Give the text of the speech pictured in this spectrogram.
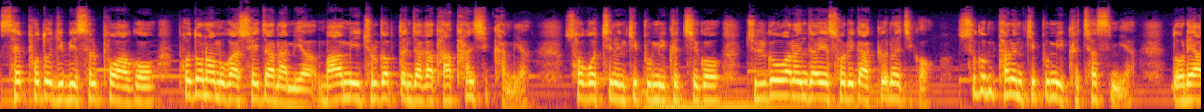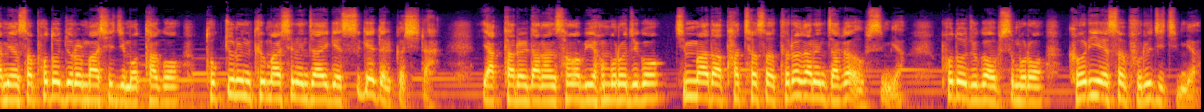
새 포도즙이 슬퍼하고 포도나무가 쇠잔하며 마음이 즐겁던 자가 다 탄식하며 소고치는 기쁨이 그치고 즐거워하는 자의 소리가 끊어지고 수금 타는 기쁨이 그쳤으며 노래하면서 포도주를 마시지 못하고 독주는 그 마시는 자에게 쓰게 될 것이라. 약탈을 당한 성읍이 허물어지고 집마다 닫혀서 들어가는 자가 없으며 포도주가 없으므로 거리에서 부르짖으며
